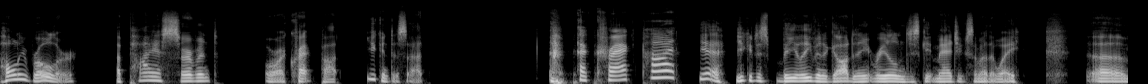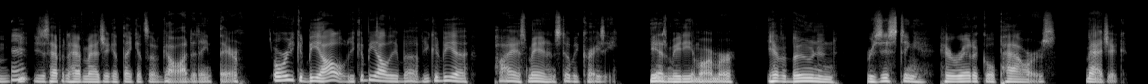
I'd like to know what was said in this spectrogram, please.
a holy roller, a pious servant, or a crackpot. You can decide. A crackpot? Yeah, you could just believe in a god that ain't real and just get magic some other way. Um, Huh? you, you just happen to have magic and think it's a god that ain't there. Or you could be all. You could be all the above. You could be a pious man and still be crazy. He has medium armor. You have a boon in resisting heretical powers, magic,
